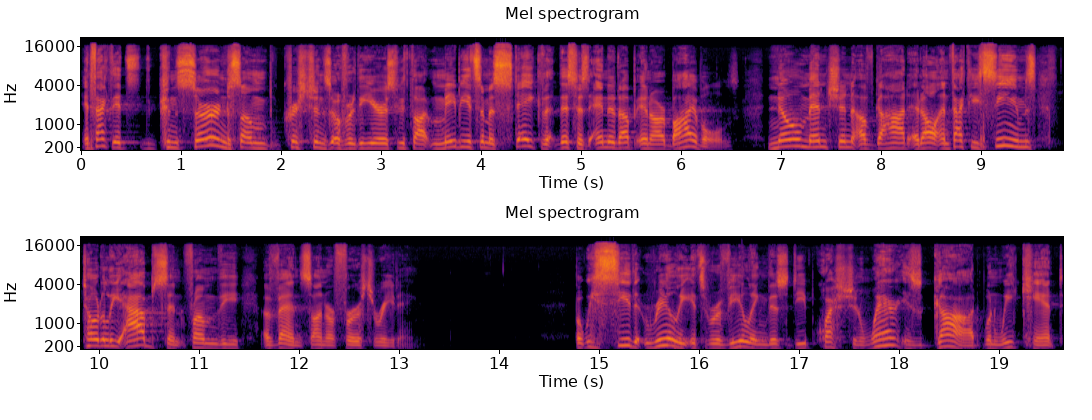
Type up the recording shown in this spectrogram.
In fact, it's concerned some Christians over the years who thought maybe it's a mistake that this has ended up in our Bibles. No mention of God at all. In fact, he seems totally absent from the events on our first reading. But we see that really it's revealing this deep question where is God when we can't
